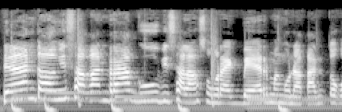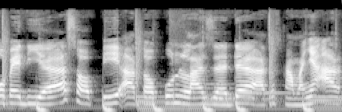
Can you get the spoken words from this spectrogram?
dan kalau misalkan ragu bisa langsung rekber menggunakan Tokopedia, Shopee ataupun Lazada atas namanya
